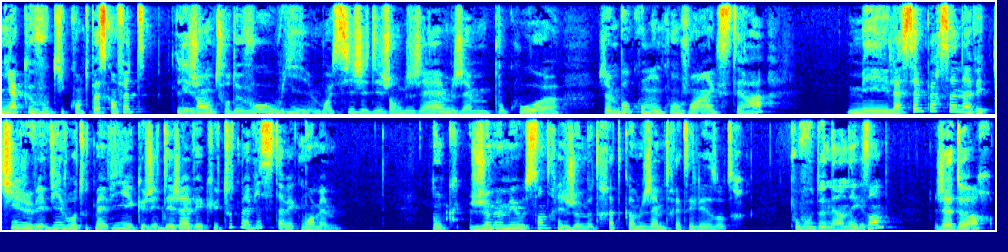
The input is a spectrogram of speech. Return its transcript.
n'y a que vous qui compte. Parce qu'en fait, les gens autour de vous, oui, moi aussi j'ai des gens que j'aime, j'aime beaucoup, euh, j'aime beaucoup mon conjoint, etc. Mais la seule personne avec qui je vais vivre toute ma vie et que j'ai déjà vécu toute ma vie, c'est avec moi-même. Donc je me mets au centre et je me traite comme j'aime traiter les autres. Pour vous donner un exemple, j'adore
